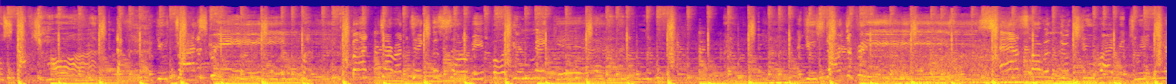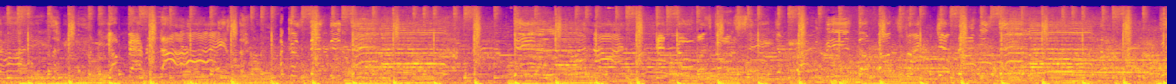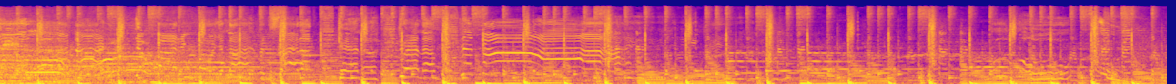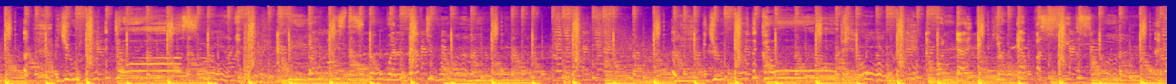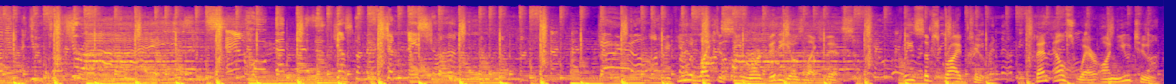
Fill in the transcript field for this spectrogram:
won't stop your heart. like to see more videos like this, please subscribe to Ben Elsewhere on YouTube.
